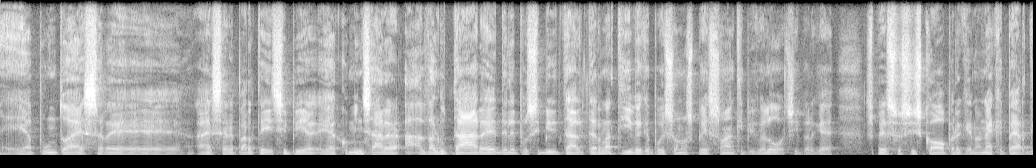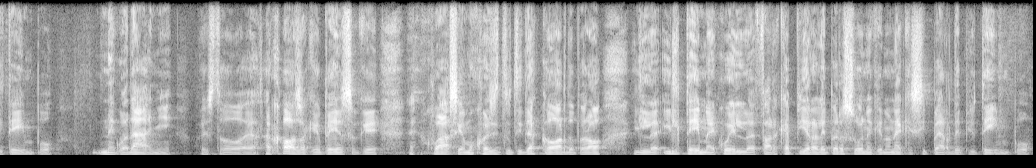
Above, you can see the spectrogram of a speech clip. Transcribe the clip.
e appunto a essere, a essere partecipi e a cominciare a valutare delle possibilità alternative che poi sono spesso anche più veloci perché spesso si scopre che non è che perdi tempo, ne guadagni. Questa è una cosa che penso che qua siamo quasi tutti d'accordo, però il, il tema è quello, è far capire alle persone che non è che si perde più tempo,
